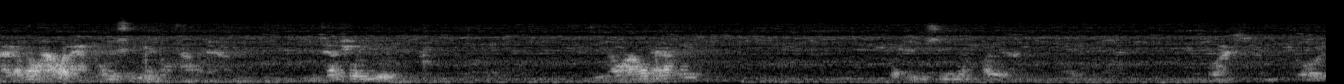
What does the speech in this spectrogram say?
I don't know how it happened, only Steven knows how it happened. Potentially you. Do you know how it happened? What did you see in the fire? Twice, Floyd,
